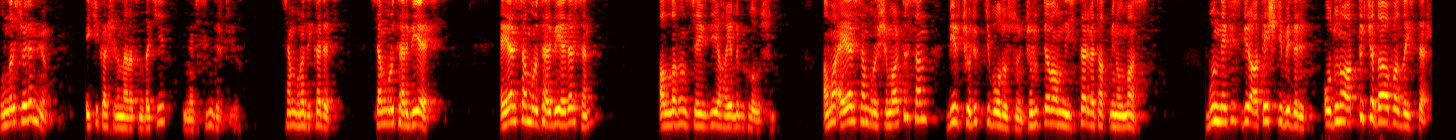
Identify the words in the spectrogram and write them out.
Bunları söylemiyor. İki kaşının arasındaki nefsindir diyor. Sen buna dikkat et. Sen bunu terbiye et. Eğer sen bunu terbiye edersen Allah'ın sevdiği hayırlı bir kul olursun. Ama eğer sen bunu şımartırsan bir çocuk gibi olursun. Çocuk devamlı ister ve tatmin olmaz. Bu nefis bir ateş gibidir. Odunu attıkça daha fazla ister.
